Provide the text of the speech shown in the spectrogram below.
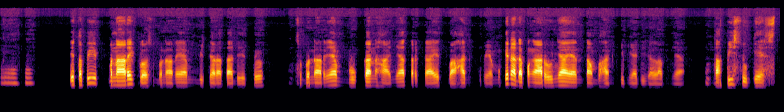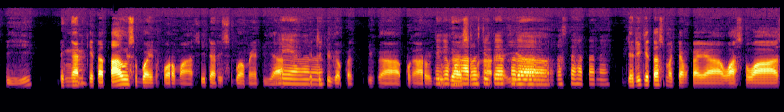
iya. Ya, tapi menarik loh sebenarnya yang bicara tadi itu. Sebenarnya bukan hanya terkait bahan kimia. Mungkin ada pengaruhnya ya tentang bahan kimia di dalamnya. Tapi sugesti dengan Hmm. kita tahu sebuah informasi dari sebuah media Iya itu juga juga pengaruh Juga juga pengaruh juga sebenarnya. ke Iya. kesehatannya. Jadi kita semacam kayak was-was,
